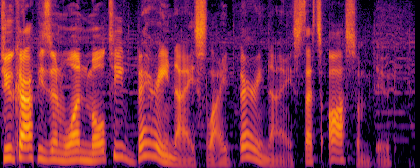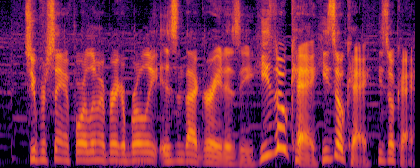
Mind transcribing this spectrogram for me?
Two copies in one multi? Very nice, Light. Very nice. That's awesome, dude. Super Saiyan 4 Limit Breaker Broly isn't that great, is he? He's okay. He's okay. He's okay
